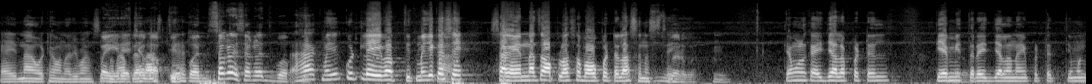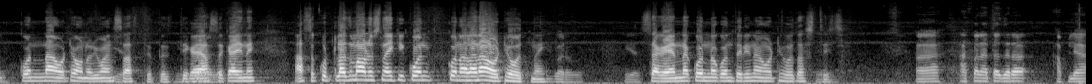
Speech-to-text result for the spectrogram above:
काही नावं ठेवणारी माणसं पण पहिल्याच्या आपल्याला बाबतीत असतात. पण सगळ्या सगळ्याच बाबतीत. हा म्हणजे कुठल्याही बाबतीत. म्हणजे कसं आहे सगळ्यांनाच आपला स्वभाव पटेल असं नसतं बरोबर. हम्म. त्यामुळे काही ज्याला पटेल ते मित्र आहेत ज्याला नाही पटत ते मग कोण नाव ठेवणारी माणसं असतातच ते काय असं काय नाही. असं कुठलाच माणूस नाही की कोण कोणाला नाव ठेवत नाही. बरोबर. येस सगळ्यांना कोण ना कोणतरी नाव ठेवत असतेच. आपण आता जरा आपल्या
